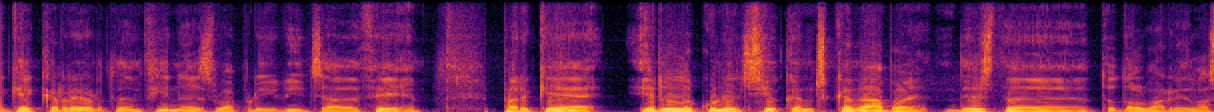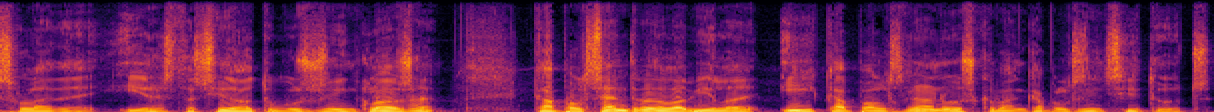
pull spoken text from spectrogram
aquest carrer Horta d'en Fina es va prioritzar de fer perquè era la connexió que ens quedava des de tot el barri de la Soleda i estació d'autobusos inclosa cap al centre de la vila i cap als nanos que van cap als instituts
